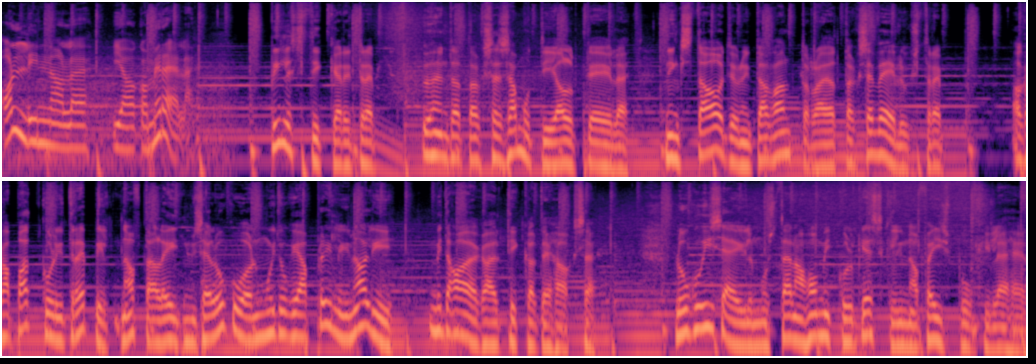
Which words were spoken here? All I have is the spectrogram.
alllinnale ja ka merele. Pilstikeri trepp ühendatakse samuti jalgteele ning staadioni tagant rajatakse veel üks trepp. aga Patkuli trepilt nafta leidmise lugu on muidugi aprillinali, mida aeg-ajalt ikka tehakse. lugu ise ilmus täna hommikul kesklinna Facebooki lehel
